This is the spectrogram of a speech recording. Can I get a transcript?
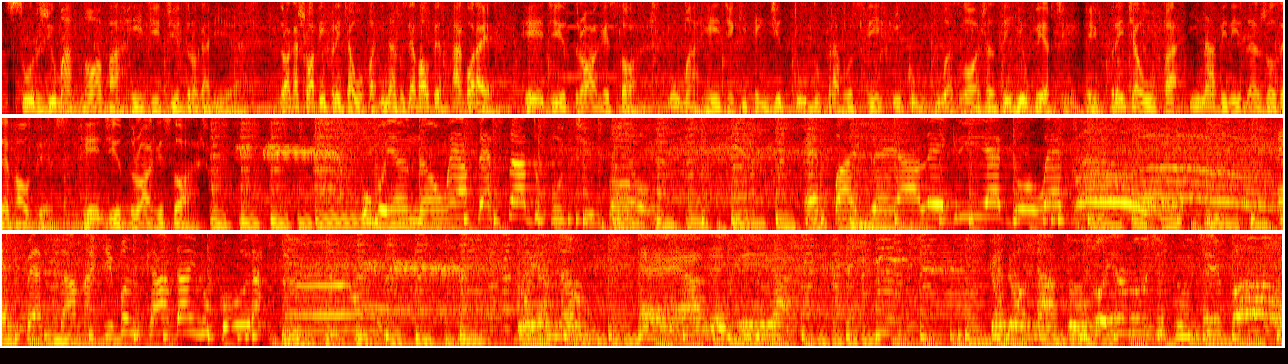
Surge uma nova rede de drogarias. Droga Shop em frente à UPA e na José Walter agora é Rede Droga Store. Uma rede que tem de tudo para você e com duas lojas em Rio Verde, em frente à UPA e na Avenida José Walter. Rede Droga Store. O Goianão é a festa do futebol. É paz, é alegria, é gol, é gol. É festa na arquibancada e no coração. Goianão é alegria. Campeonato Goiano de Futebol.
